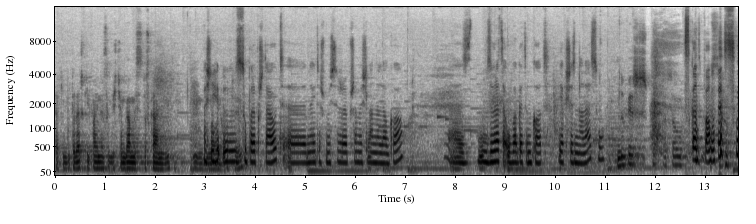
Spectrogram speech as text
takie buteleczki fajne sobie ściągamy z Toskanii. z Właśnie Małej y, Huty. super kształt, y, no i też myślę, że przemyślane logo. Y, z- Zwraca uwagę ten kod, jak się znalazł, No wiesz, to są, skąd pomysł. to są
